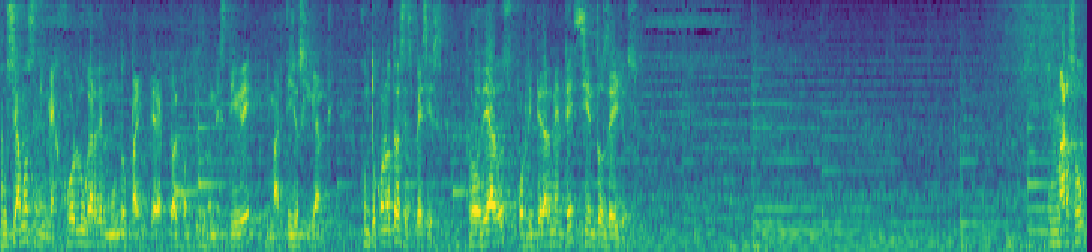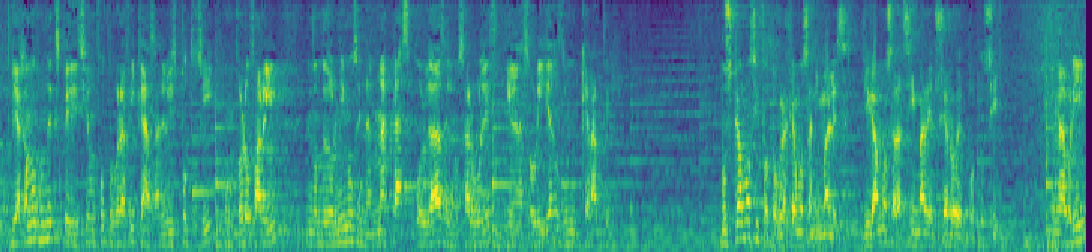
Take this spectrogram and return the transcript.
Buceamos en el mejor lugar del mundo para interactuar con tiburones tigre y martillos gigante, junto con otras especies, rodeados por literalmente cientos de ellos. Marzo viajamos una expedición fotográfica a San Luis Potosí con Foro Farley, en donde dormimos en hamacas colgadas en los árboles y en las orillas de un cráter. Buscamos y fotografiamos animales. Llegamos a la cima del Cerro de Potosí. En abril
